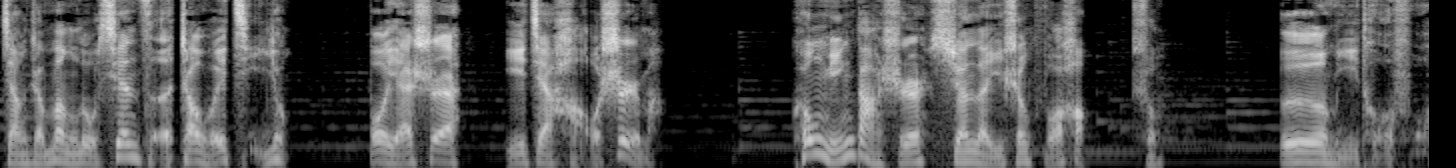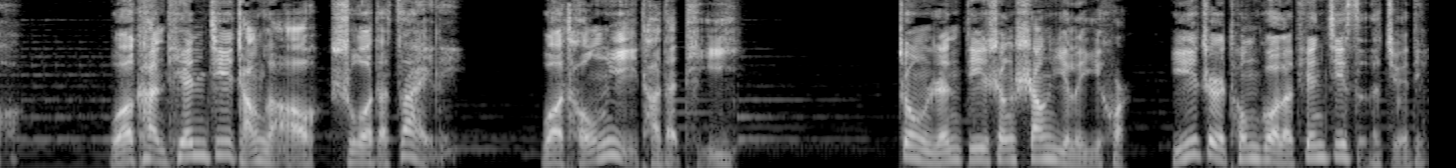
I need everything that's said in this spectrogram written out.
将这梦露仙子招为己用，不也是？一件好事嘛！空明大师宣了一声佛号，说：“阿弥陀佛，我看天机长老说的在理，我同意他的提议。”众人低声商议了一会儿，一致通过了天机子的决定。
